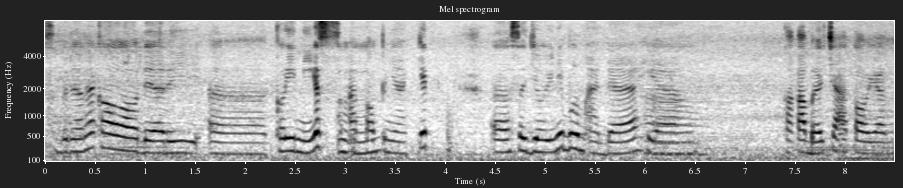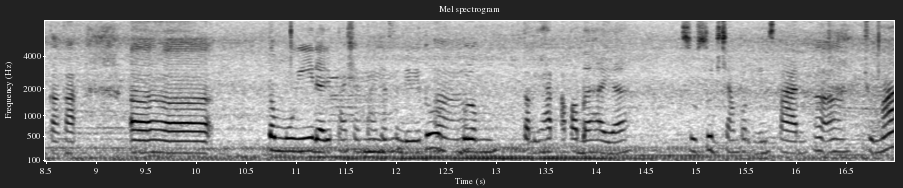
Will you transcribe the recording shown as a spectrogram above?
sebenarnya kalau dari eh, klinis Mm-mm. atau penyakit eh, sejauh ini belum ada yang kakak baca atau yang kakak eh, temui dari pasien-pasien sendiri itu belum terlihat apa bahaya susu dicampur mie instan. Cuma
